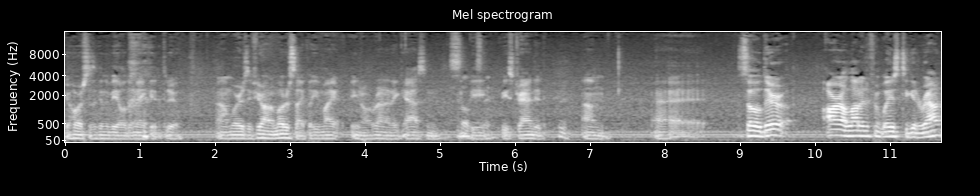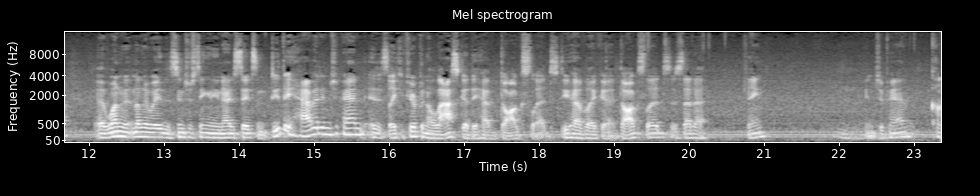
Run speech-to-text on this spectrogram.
your horse is going to be able to make it through. Um, whereas if you're on a motorcycle, you might, you know, run out of gas and, So and be, it's a- be stranded. Hmm. Um, uh, so there are a lot of different ways to get around. Uh, one another way that's interesting in the United States, and do they have it in Japan? It's like if you're up in Alaska, they have dog sleds. Do you have like a dog sleds? Is that a thing in Japan? 考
